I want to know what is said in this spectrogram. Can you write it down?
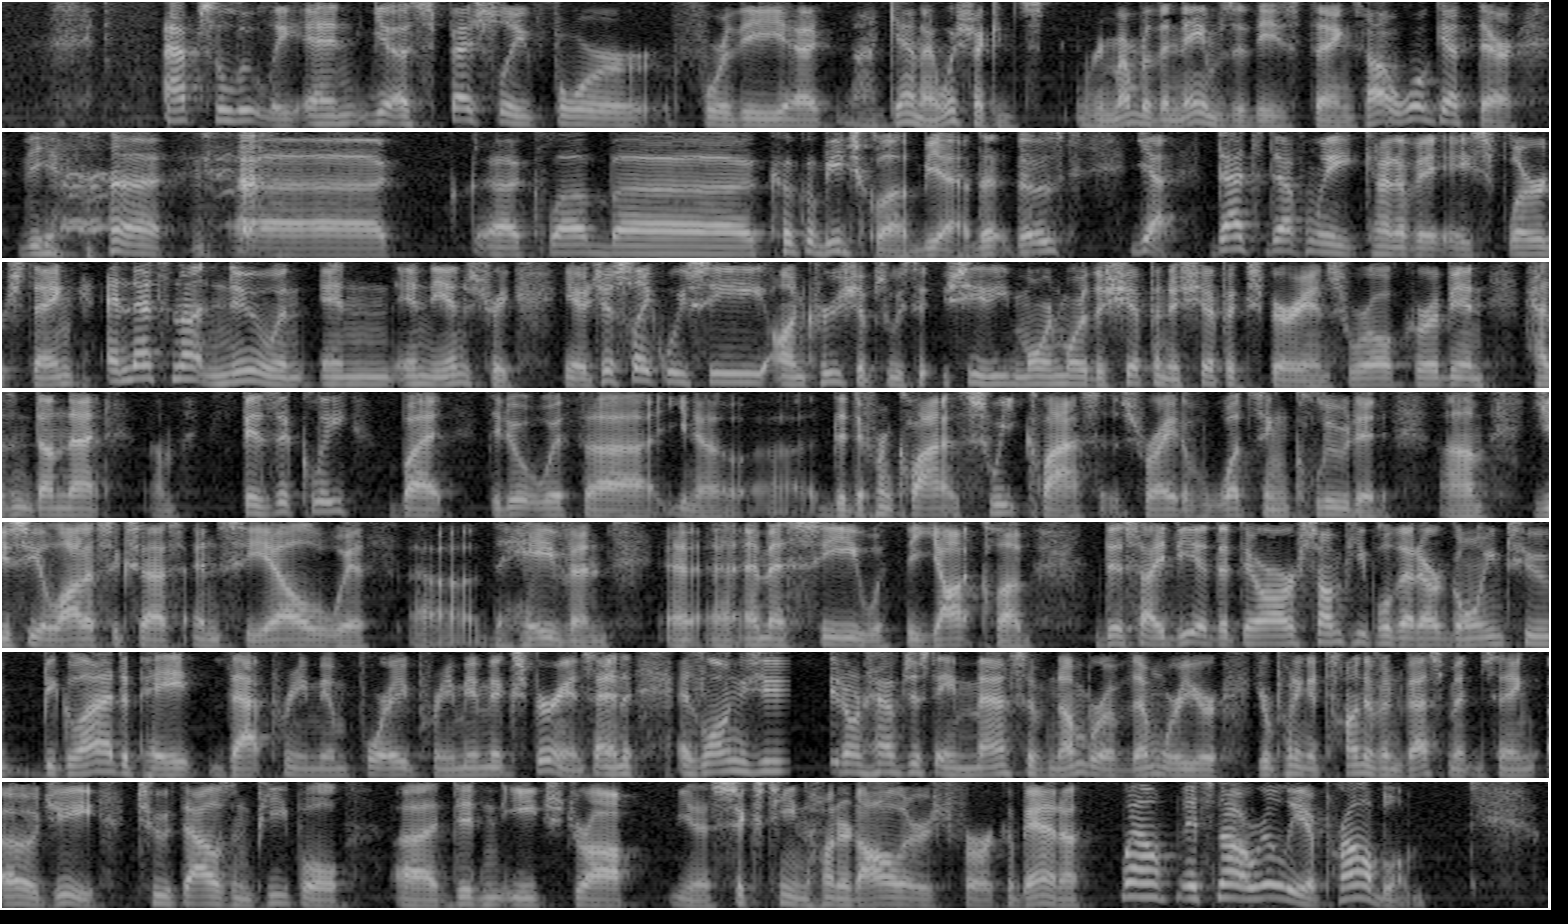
Absolutely, and you know, especially for for the uh, again, I wish I could remember the names of these things. Oh, we'll get there. The uh, uh, club, uh, Coco Beach Club. Yeah, th- those. Yeah, that's definitely kind of a, a, splurge thing, and that's not new in, in in the industry. You know, just like we see on cruise ships, we see more and more the ship and a ship experience. Royal Caribbean hasn't done that. Um, physically, but they do it with uh, you know uh, the different class suite classes, right? Of what's included. Um, you see a lot of success NCL with uh, the Haven, uh, MSC with the Yacht Club. This idea that there are some people that are going to be glad to pay that premium for a premium experience, and as long as you, you don't have just a massive number of them where you're you're putting a ton of investment and saying, oh, gee, two thousand people uh, didn't each drop you know sixteen hundred dollars for a cabana. Well, it's not really a problem.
